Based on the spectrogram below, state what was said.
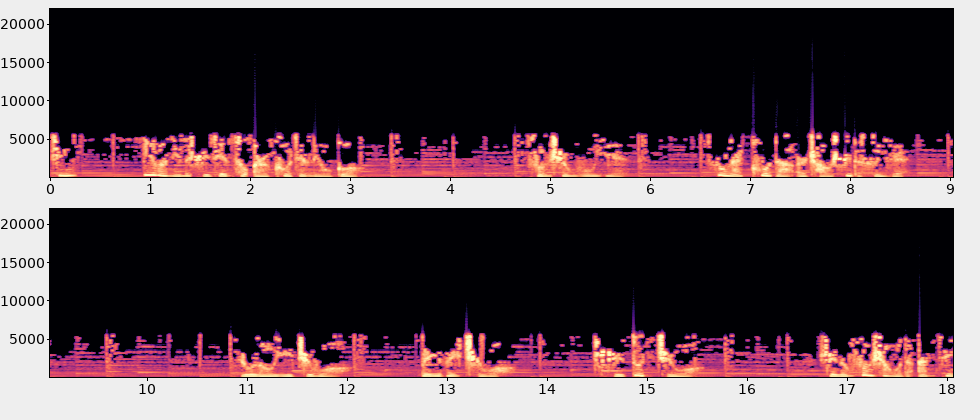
听，亿万年的时间从耳廓间流过，风声呜咽。用来扩大而潮湿的岁月，如蝼蚁之我，卑微之我，迟钝之我，只能奉上我的安静，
